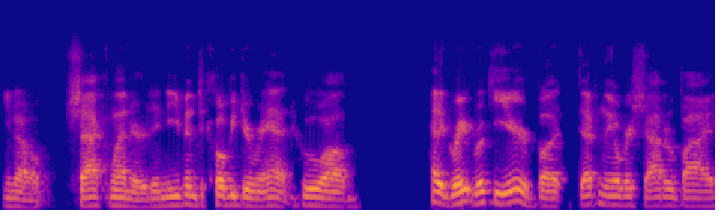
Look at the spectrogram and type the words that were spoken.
You know Shaq Leonard and even Decobie Durant, who um, had a great rookie year, but definitely overshadowed by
